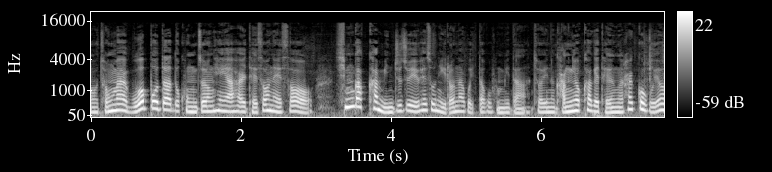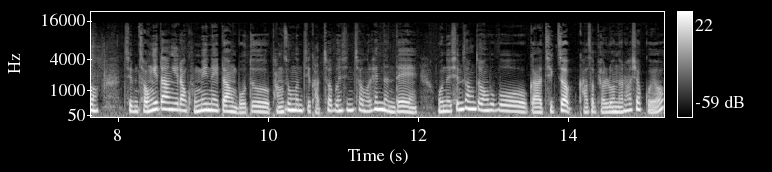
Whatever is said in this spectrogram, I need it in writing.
어, 정말 무엇보다도 공정해야 할 대선에서 심각한 민주주의 훼손이 일어나고 있다고 봅니다. 저희는 강력하게 대응을 할 거고요. 지금 정의당이랑 국민의당 모두 방송금지 가처분 신청을 했는데 오늘 심상정 후보가 직접 가서 변론을 하셨고요.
